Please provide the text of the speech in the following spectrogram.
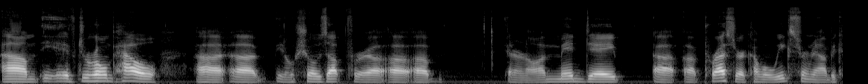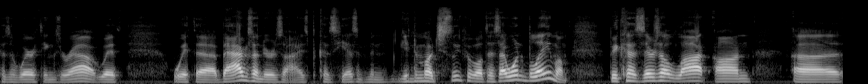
Um, if Jerome Powell, uh, uh, you know, shows up for a, a, a I don't know a midday uh, presser a couple weeks from now because of where things are at with with uh, bags under his eyes because he hasn't been getting much sleep about this. I wouldn't blame him because there's a lot on uh,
